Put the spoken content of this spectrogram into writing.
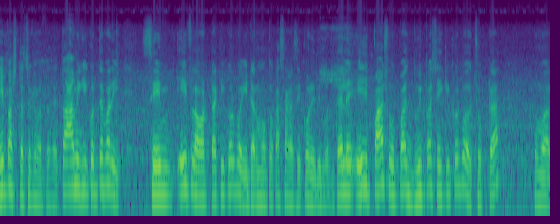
এই পাশটা চোখে পড়তেছে। তো আমি কি করতে পারি? সেম এই ফ্লাওয়ারটা কি করব? এটার মতো কাছাকাছি করে দিব। তাহলে এই পাশ ও পাশ, দুই পাশে কি করব? চোখটা তোমার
